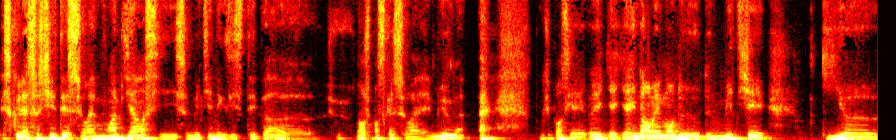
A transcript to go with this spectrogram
Est-ce que la société serait moins bien si ce métier n'existait pas? Euh, Non, je pense qu'elle serait mieux. Donc, je pense qu'il y, y, y, a énormément de, de métiers qui euh,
